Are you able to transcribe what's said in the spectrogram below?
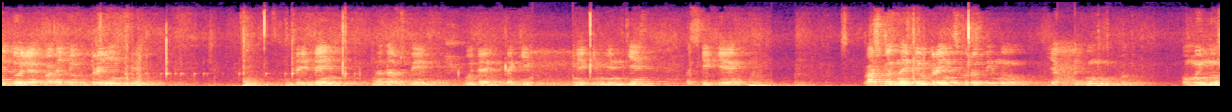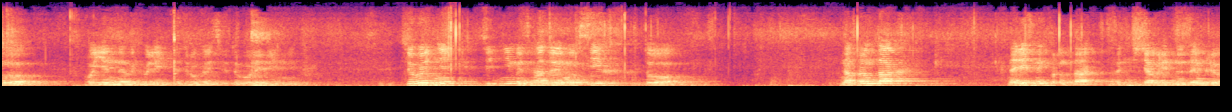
і долях багатьох українців цей день назавжди буде таким, яким він є, оскільки важко знайти українську родину, яку оминуло воєнне лихоліття Другої світової війни. Сьогодні в ці дні ми згадуємо всіх, хто на фронтах, на різних фронтах захищав рідну землю,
